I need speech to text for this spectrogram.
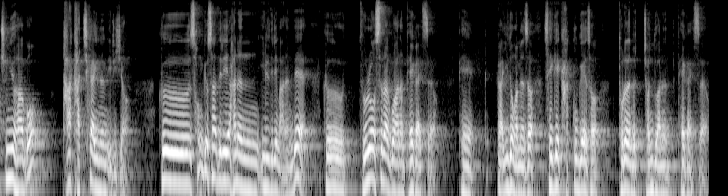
중요하고 다 가치가 있는 일이죠. 그 선교사들이 하는 일들이 많은데 그 드로스라고 하는 배가 있어요. 배가 이동하면서 세계 각국에서 돌아다니면서 전도하는 배가 있어요.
